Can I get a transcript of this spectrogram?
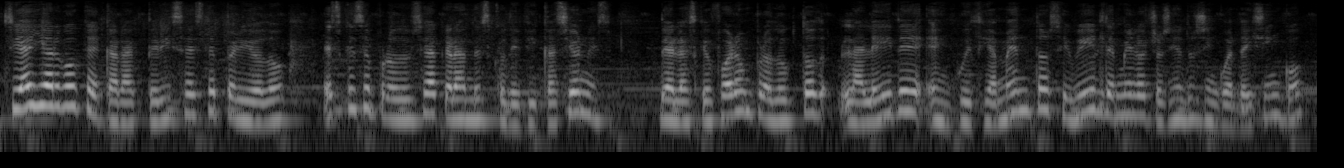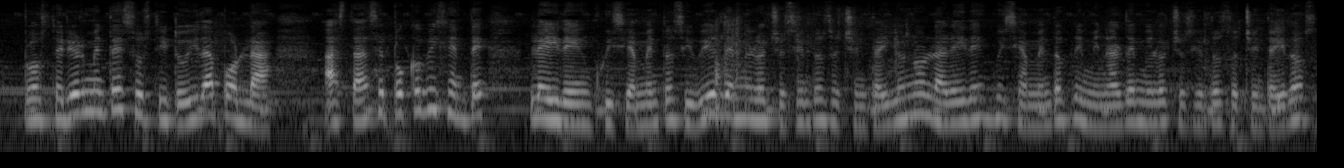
si hay algo que caracteriza este periodo es que se produce a grandes codificaciones, de las que fueron producto la Ley de Enjuiciamiento Civil de 1855, posteriormente sustituida por la hasta hace poco vigente Ley de Enjuiciamiento Civil de 1881, la Ley de Enjuiciamiento Criminal de 1882.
